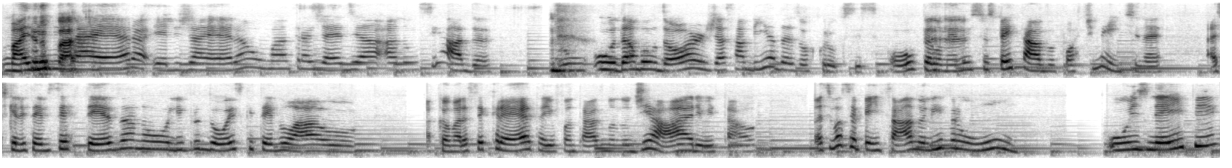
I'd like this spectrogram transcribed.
Mas ele já, era, ele já era uma tragédia anunciada. O, o, Dumbledore já sabia das Horcruxes, ou pelo menos suspeitava fortemente, né? Acho que ele teve certeza no livro 2, que teve lá o, a Câmara Secreta e o fantasma no diário e tal. Mas se você pensar, no livro 1, o Snape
